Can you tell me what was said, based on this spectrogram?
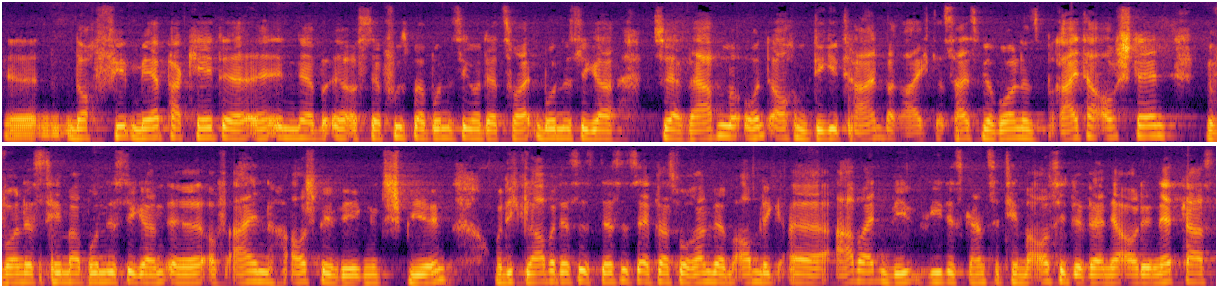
noch viel mehr Pakete in der, aus der Fußball-Bundesliga und der zweiten Bundesliga zu erwerben und auch im digitalen Bereich. Das heißt, wir wollen uns breiter aufstellen. Wir wollen das Thema Bundesliga äh, auf allen Ausspielwegen spielen. Und ich glaube, das ist, das ist etwas, woran wir im Augenblick äh, arbeiten, wie, wie das ganze Thema aussieht. Wir werden ja Audio Netcast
